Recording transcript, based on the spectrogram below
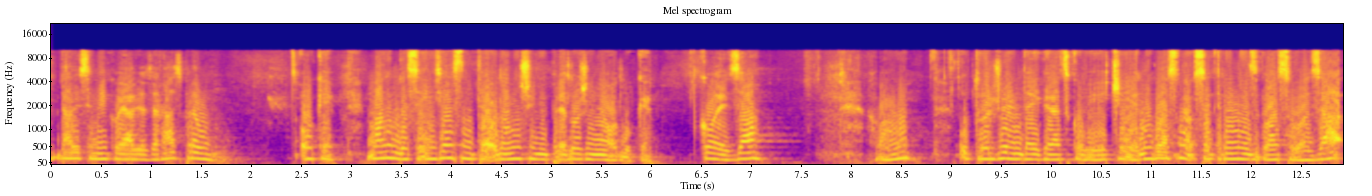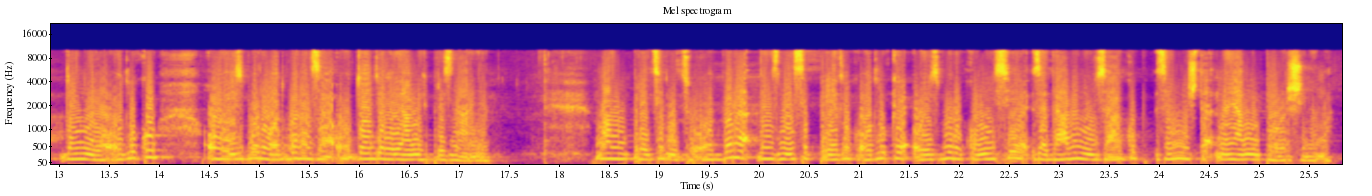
Da li se neko javlja za raspravu? Ok, molim da se izjasnite o donošenju predložene odluke. Tko je za? Hvala. Utvrđujem da je gradsko vijeće jednoglasno sa 13 glasova za donijelo odluku o izboru odbora za dodjelu javnih priznanja. Molim predsjednicu odbora da iznese prijedlog odluke o izboru komisije za davanje u zakup zemljišta na javnim površinama.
